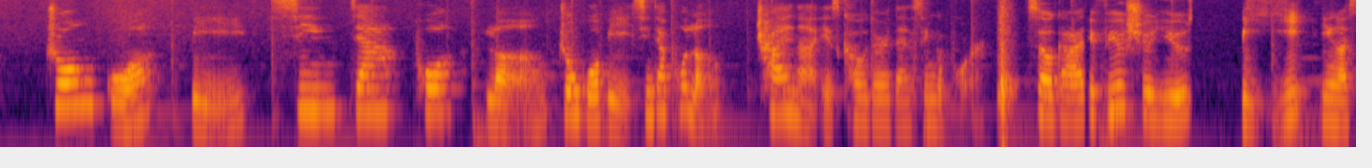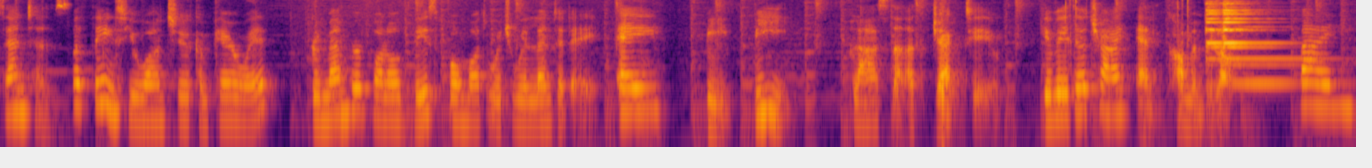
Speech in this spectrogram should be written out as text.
中国比新加坡冷。中国比新加坡冷。China is colder than Singapore. So, guys, if you should use 比 in a sentence, what things you want to compare with? Remember, follow this format which we learned today. A, 比, B plus the adjective. Give it a try and comment below. Bye!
